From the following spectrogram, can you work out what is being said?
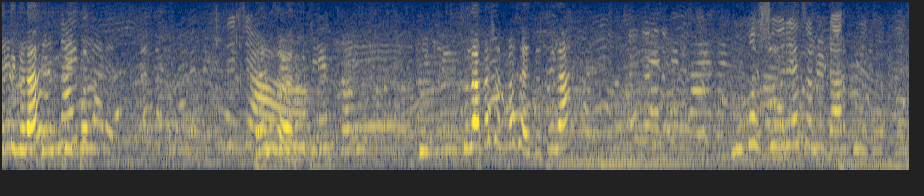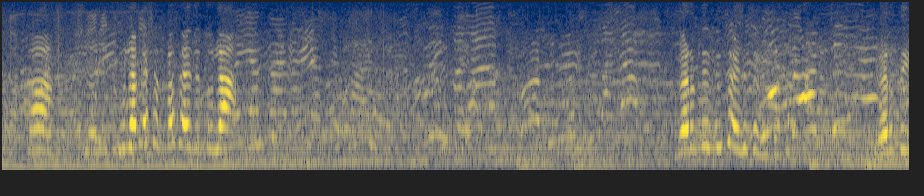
तिकडं? तुला कशात बसायचं? तुला? मम्मा शौर्य चालू डार्क मेकअप हा. शौर्य तुला कशात बसायचं तुला? गर्दी दिसायली सगळी. गर्दी.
